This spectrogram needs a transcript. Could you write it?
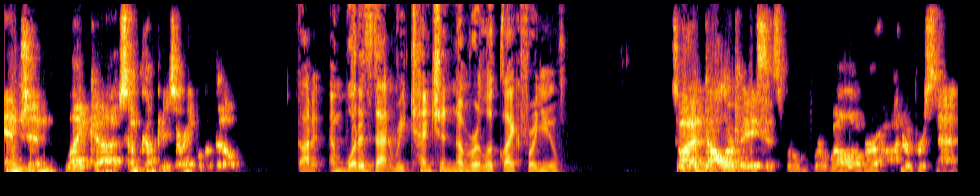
engine like uh, some companies are able to build. Got it. And what does that retention number look like for you? So on a dollar basis, we're, we're well over 100%.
